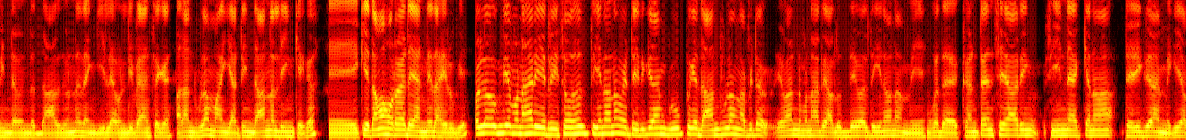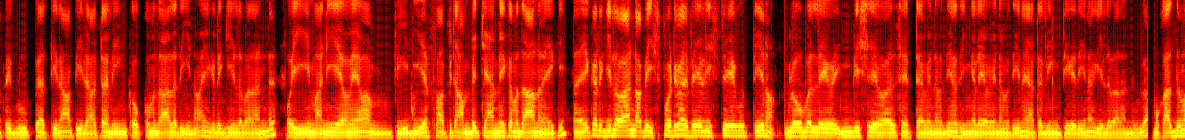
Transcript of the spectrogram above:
පින්දවන්න දාල් දුන්න. දැගීල ඔන්ලි පෑන්සක අරන්ටුල ම යටින් දාන්න ලිංක එක. ඒක තම හොරට යන්න ලහිරුගේ. ඔල්ලෝගේ මනහරි රිසෝස තියනව ටෙලිගම් ගුප් එක දාන්ටුලන් අපිට එවන්න මනහරි අලුත්දේවල් තියනවන මේ මොකද කටන්සයාරින් සීනයක් යන ටෙලිග්‍රම් එක. අප ගරුප් ඇතින පිලාට ලින්ක ඔක්කොම දාලා තිනවා එකට ගිල්ල බලන්ඩ ඔයි මනි ඒමවා පඩF අපිට අම්බෙච් හැමකම දානවයක ඒකට ගිලවන්න අප ස්පොටිවයි ෆෙලිස්ටේකුත් තියන ගලෝබල් ඉංග්‍රිෂේව සෙට වෙන තින සිංහලය වෙනම තින යට ලින්ටික තින ගිල්ල බලන්නල මොකක්දම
